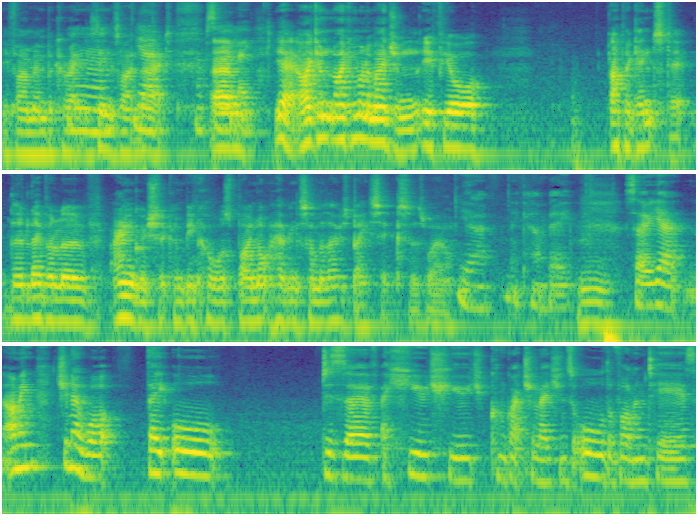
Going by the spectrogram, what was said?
if I remember correctly, Mm, things like yeah. that. Absolutely. Yeah, I can I can well imagine if you're up against it, the level of anguish that can be caused by not having some of those basics as well. yeah, it can be. Mm. So yeah, I mean, do you know what? They all deserve a huge, huge congratulations. All the volunteers,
